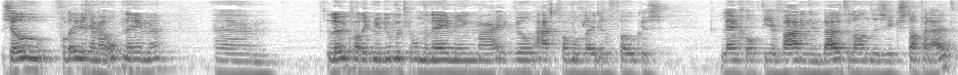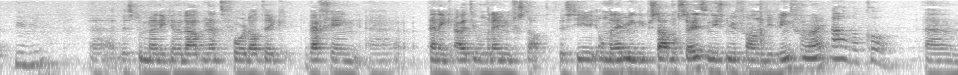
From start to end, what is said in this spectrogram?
zo volledig in mij opnemen. Ehm, leuk wat ik nu doe met die onderneming, maar ik wil eigenlijk gewoon mijn volledige focus leggen op die ervaring in het buitenland. Dus ik stap eruit. Mhm. Eh, dus toen ben ik inderdaad net voordat ik wegging, eh, ben ik uit die onderneming gestapt. Dus die onderneming die bestaat nog steeds en die is nu van die vriend van mij. Oh, wat cool. Ehm,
